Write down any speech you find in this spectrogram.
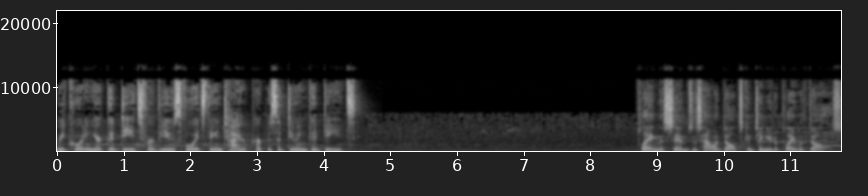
Recording your good deeds for views voids the entire purpose of doing good deeds. Playing The Sims is how adults continue to play with dolls.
